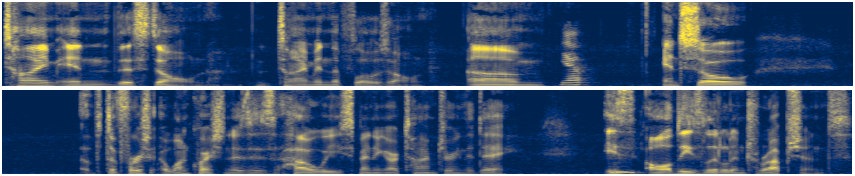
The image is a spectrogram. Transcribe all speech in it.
time in this zone, time in the flow zone, um, Yep. and so. uh, The first uh, one question is is how are we spending our time during the day? Is Hmm. all these little interruptions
